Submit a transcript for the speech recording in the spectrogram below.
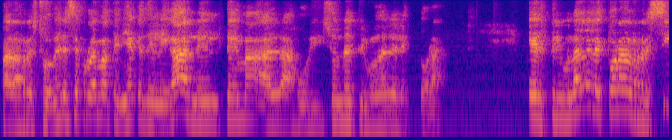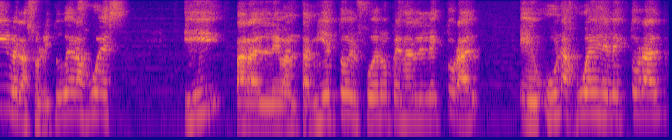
para resolver ese problema, tenía que delegarle el tema a la jurisdicción del Tribunal Electoral. El Tribunal Electoral recibe la solicitud de la juez y para el levantamiento del fuero penal electoral, eh, una juez electoral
